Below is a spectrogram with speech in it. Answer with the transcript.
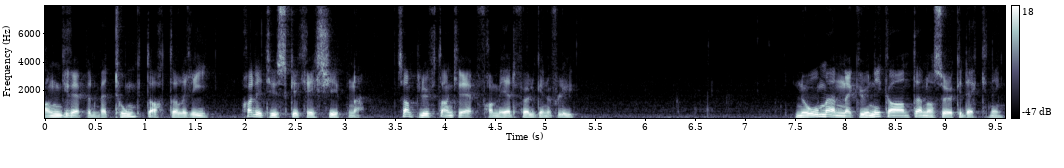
angrepet med tungt artilleri fra de tyske krigsskipene, samt luftangrep fra medfølgende fly. Nordmennene kunne ikke annet enn å søke dekning.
